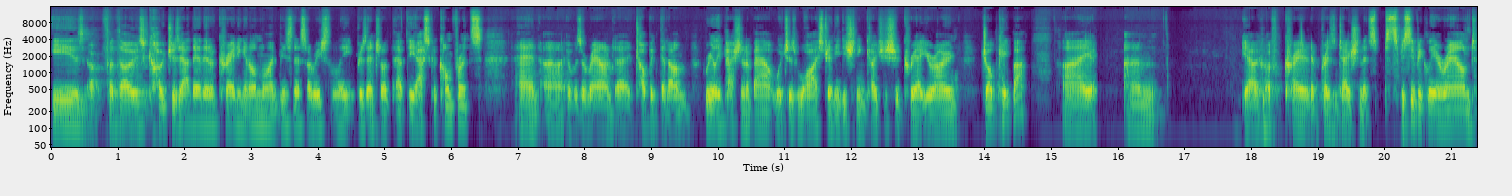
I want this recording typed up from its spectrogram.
is uh, for those coaches out there that are creating an online business. I recently presented at the ASCA conference and uh, it was around a topic that I'm really passionate about, which is why strength and conditioning coaches should create your own job keeper. I, um, yeah, I've created a presentation that's specifically around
